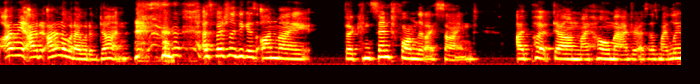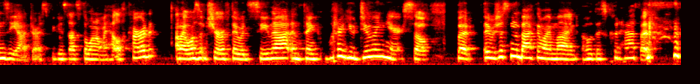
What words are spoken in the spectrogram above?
I mean, I, I don't know what I would have done, especially because on my the consent form that I signed, I put down my home address as my Lindsay address because that's the one on my health card, and I wasn't sure if they would see that and think, "What are you doing here?" So, but it was just in the back of my mind, "Oh, this could happen."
